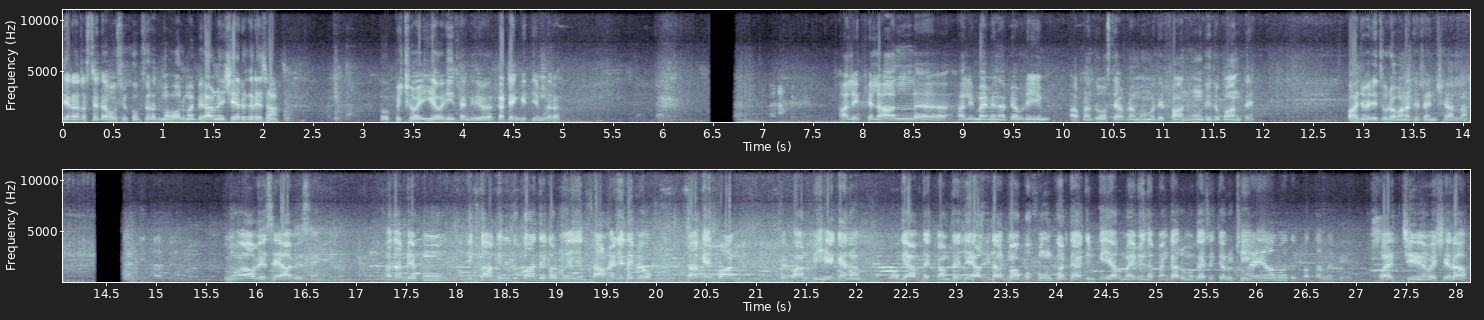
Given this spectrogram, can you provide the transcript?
جرا رستے دہو سی خوبصورت ماحول میں بھرا نے شیئر کرے سا وہ پچھو ہی ہوئی تنگ کٹیں گی جی تیم ذرا۔ حالی فی الحال، حالی میں میں جی، اپنا دوست ہے، اپنا محمد عرفان ہوں دی دکان تے۔ پانچ بجے تو روانہ تھے انشاءاللہ۔ તું આવે છે આવે છે. હા તમે હું એક કાકીની દુકાન તે કરું سامنے સામે લીધે પયો تاکہ પાન زبان بھی ہے کہنا ہو گیا آپ دے کم سے لیا دار ماں کو فون کر دیا کہ یار میں بندہ پنگاروں میں کیسے چلو ٹھیک ہے جی میں شراب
